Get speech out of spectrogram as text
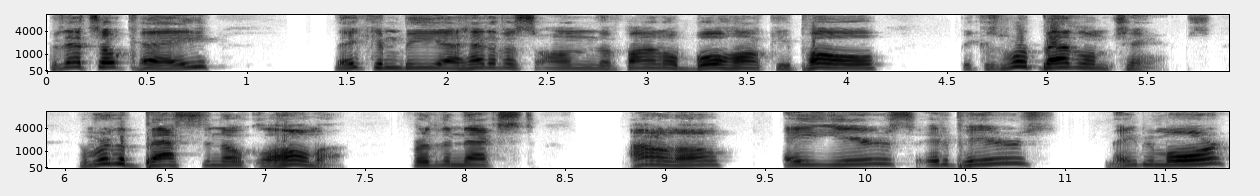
But that's okay. They can be ahead of us on the final bull honky poll because we're Bedlam champs and we're the best in Oklahoma for the next, I don't know, eight years, it appears, maybe more.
